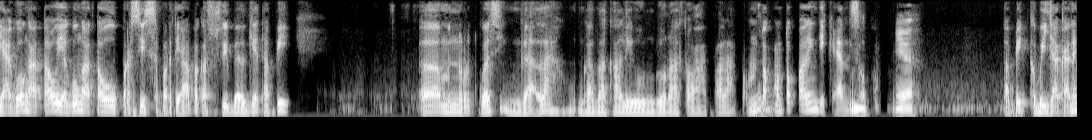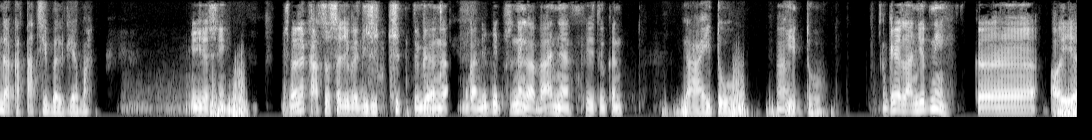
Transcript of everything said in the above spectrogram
ya gua nggak tahu ya gua nggak tahu persis seperti apa kasus di Belgia tapi eh, menurut gua sih nggak lah nggak bakal diundur atau apalah. Mentok-mentok paling di cancel. Iya. Tapi kebijakannya nggak ketat sih Belgia mah. Iya sih. Misalnya kasusnya juga dikit juga nggak bukan dikit, maksudnya nggak banyak gitu kan. Nah itu Nah. gitu. Oke lanjut nih ke oh iya.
